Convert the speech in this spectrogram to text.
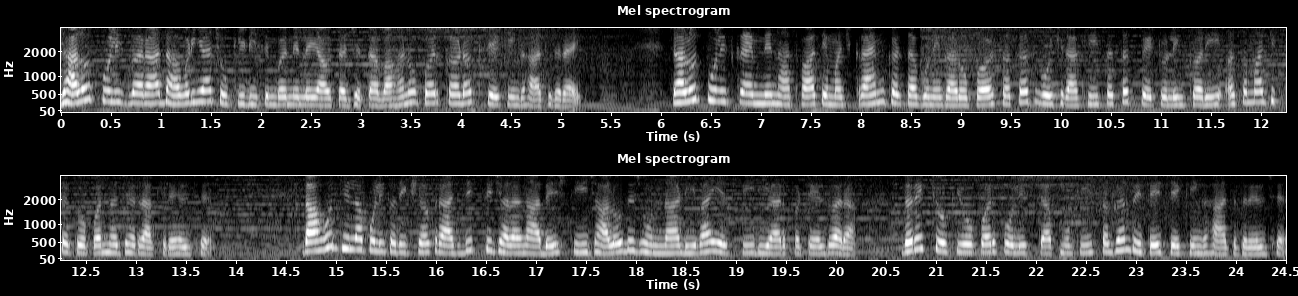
ઝાલોદ પોલીસ દ્વારા ધાવડિયા ચોકી ડિસેમ્બરને લઈ આવતા જતા વાહનો પર કડક ચેકિંગ હાથ ધરાઈ. ઝાલોદ પોલીસ ક્રાઇમને નાથવા તેમજ ક્રાઇમ કરતા ગુનેગારો પર સતત વોચ રાખી સતત પેટ્રોલિંગ કરી અસામાજિક તત્વો પર નજર રાખી રહેલ છે. દાહોદ જિલ્લા પોલીસ અધિક્ષક રાજદીપસિંહ ઝાલાના આદેશથી ઝાલોદ ઝોનના ડીવાયએસપી ડીઆર પટેલ દ્વારા દરેક ચોકીઓ પર પોલીસ સ્ટાફ મૂકી સઘન રીતે ચેકિંગ હાથ ધરેલ છે.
